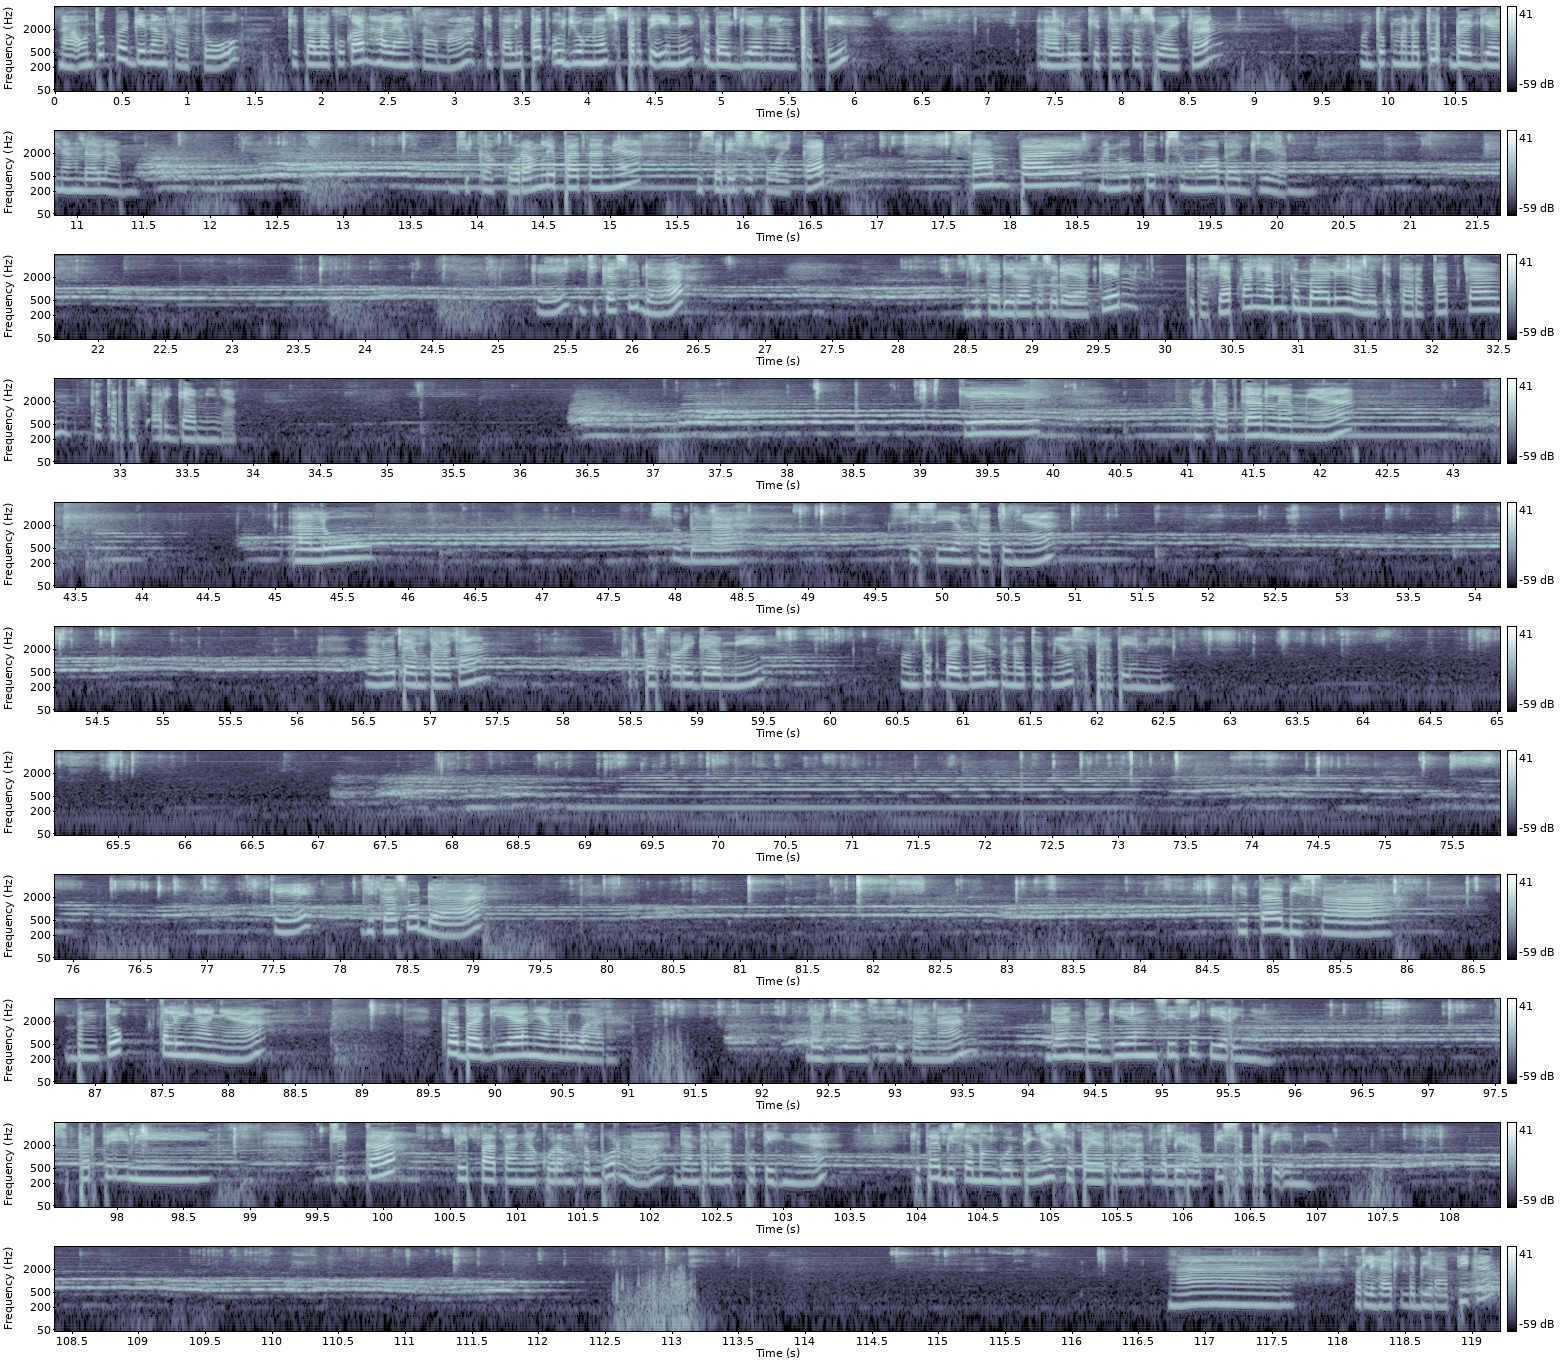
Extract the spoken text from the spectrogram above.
Nah, untuk bagian yang satu, kita lakukan hal yang sama. Kita lipat ujungnya seperti ini ke bagian yang putih. Lalu kita sesuaikan untuk menutup bagian yang dalam. Jika kurang lipatannya, bisa disesuaikan sampai menutup semua bagian. Oke, jika sudah, jika dirasa sudah yakin, kita siapkan lem kembali lalu kita rekatkan ke kertas origaminya. Oke, rekatkan lemnya lalu sebelah sisi yang satunya lalu tempelkan kertas origami untuk bagian penutupnya seperti ini Oke, jika sudah, kita bisa bentuk telinganya ke bagian yang luar, bagian sisi kanan dan bagian sisi kirinya. Seperti ini. Jika lipatannya kurang sempurna dan terlihat putihnya, kita bisa mengguntingnya supaya terlihat lebih rapi seperti ini. Terlihat lebih rapi kan?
